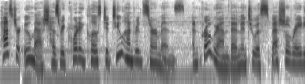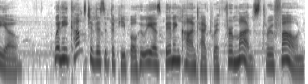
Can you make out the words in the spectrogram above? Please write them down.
Pastor Umesh has recorded close to 200 sermons and programmed them into a special radio. When he comes to visit the people who he has been in contact with for months through phone,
